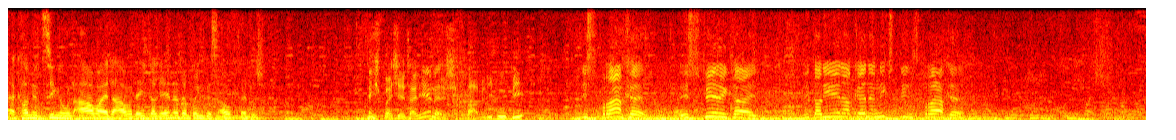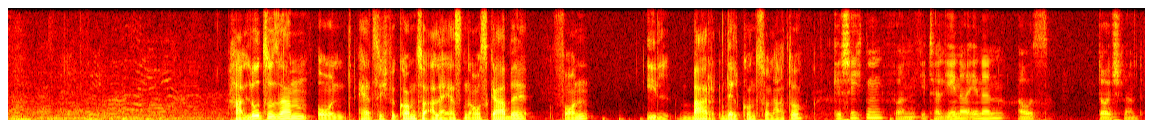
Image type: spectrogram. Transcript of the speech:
Er kann nicht singen und arbeiten, aber der Italiener, der bringt es auch fertig. Ich spreche Italienisch. Babidi Bubi. Die Sprache ist Schwierigkeit. Die Italiener kennen nicht die Sprache. Hallo zusammen und herzlich willkommen zur allerersten Ausgabe von Il Bar del Consolato. Geschichten von ItalienerInnen aus Deutschland.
